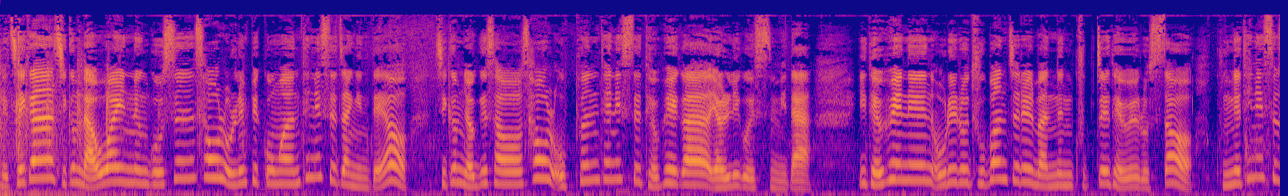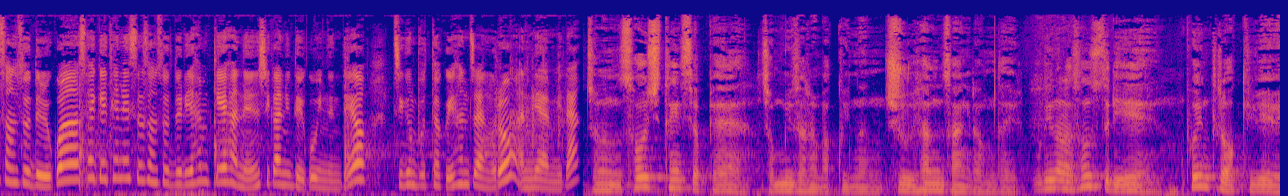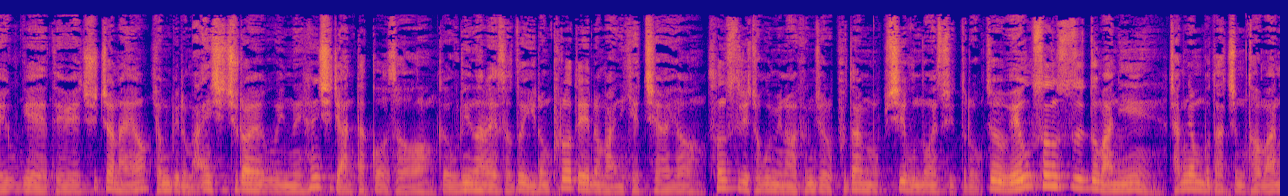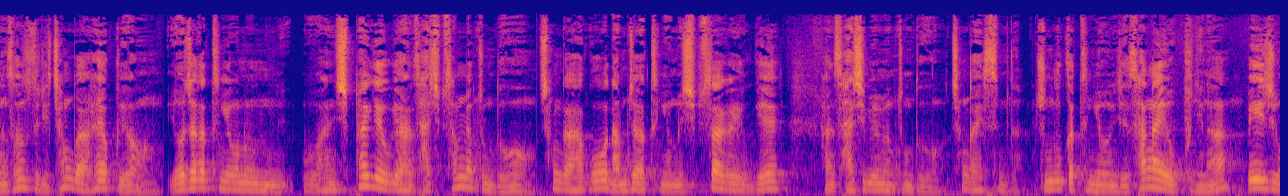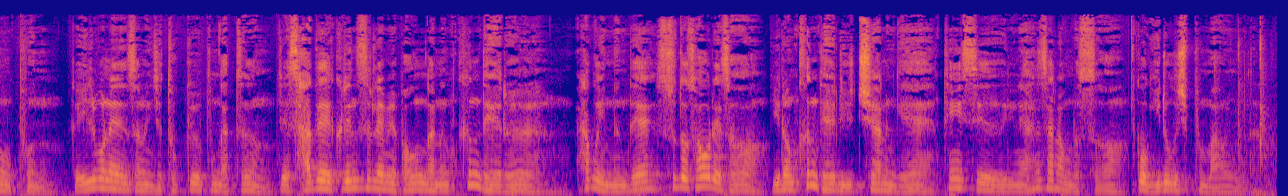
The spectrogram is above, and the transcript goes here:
네, 제가 지금 나와 있는 곳은 서울 올림픽공원 테니스장인데요. 지금 여기서 서울 오픈 테니스 대회가 열리고 있습니다. 이 대회는 올해로 두 번째를 맞는 국제 대회로서 국내 테니스 선수들과 세계 테니스 선수들이 함께하는 시간이 되고 있는데요. 지금부터 그 현장으로 안내합니다. 저는 서울시 테니스 협회 전문이사를 맡고 있는 주현상이라고 합니다. 우리나라 선수들이 포인트를 얻기 위해 외국에 대회에 출전하여 경비를 많이 지출하고 있는 현실이 안타까워서 그러니까 우리나라에서도 이런 프로 대회를 많이 개최하여 선수들이 조금이나마 경제로 부담 없이 운동할 수 있도록 저 외국 선수들도 많이 작년보다 좀 더 많은 선수들이 참가하였고요. 여자 같은 경우는 뭐 한 18개국에 한 43명 정도 참가하고 남자 같은 경우는 14개국에 한 40여 명 정도 참가했습니다. 중국 같은 경우는 이제 상하이 오픈이나 베이징 오픈, 그 일본에서는 이제 도쿄 오픈 같은 이제 4대 그랜드슬램에 버금가는 큰 대회를 하고 있는데 수도 서울에서 이런 큰 대회를 유치하는 게 테니스인의 한 사람으로서 꼭 이루고 싶은 마음입니다.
